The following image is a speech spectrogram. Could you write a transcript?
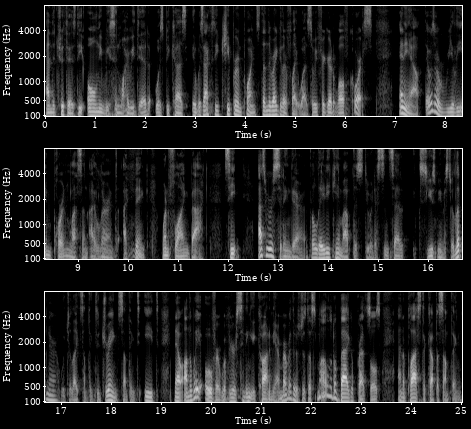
And the truth is, the only reason why we did was because it was actually cheaper in points than the regular flight was. So, we figured, well, of course. Anyhow, there was a really important lesson I learned, I think, when flying back. See, as we were sitting there, the lady came up, the stewardess, and said, Excuse me, Mr. Lipner, would you like something to drink, something to eat? Now, on the way over, when we were sitting economy, I remember there was just a small little bag of pretzels and a plastic cup of something.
